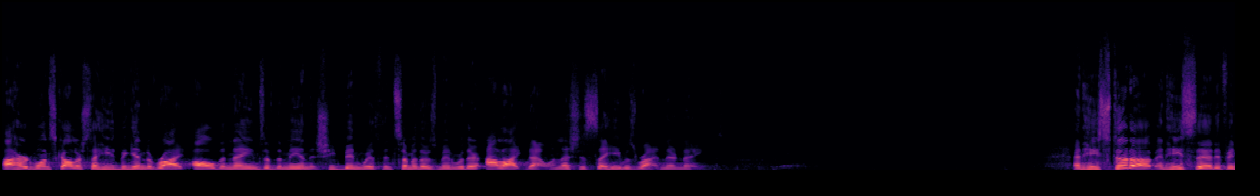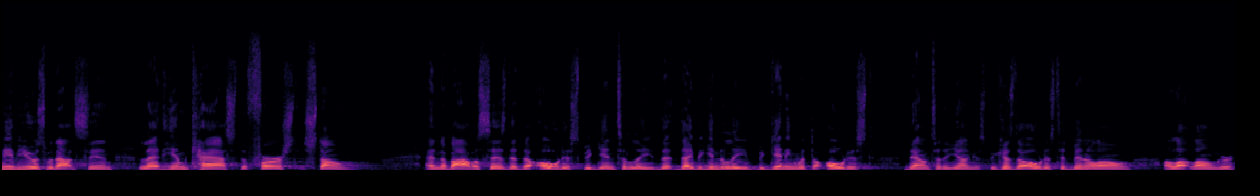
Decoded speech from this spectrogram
I heard one scholar say he began to write all the names of the men that she'd been with, and some of those men were there. I like that one. Let's just say he was writing their names. And he stood up and he said, If any of you is without sin, let him cast the first stone. And the Bible says that the oldest begin to leave, that they begin to leave, beginning with the oldest down to the youngest, because the oldest had been along a lot longer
